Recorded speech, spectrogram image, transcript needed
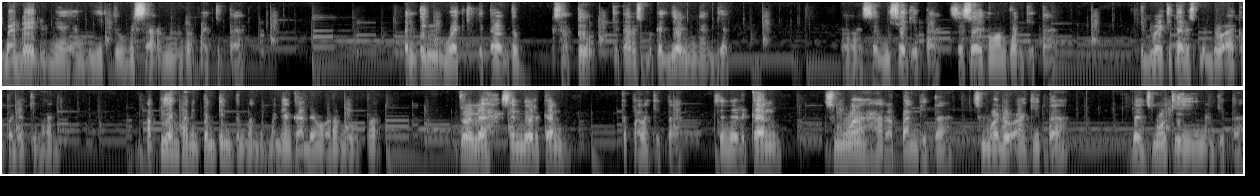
badai dunia yang begitu besar menerpa kita, penting buat kita untuk satu kita harus bekerja dengan giat uh, sebisa kita sesuai kemampuan kita. Kedua kita harus berdoa kepada Tuhan. Tapi yang paling penting teman-teman yang kadang orang lupa itu adalah sendirkan kepala kita, sendirkan semua harapan kita, semua doa kita, dan semua keinginan kita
